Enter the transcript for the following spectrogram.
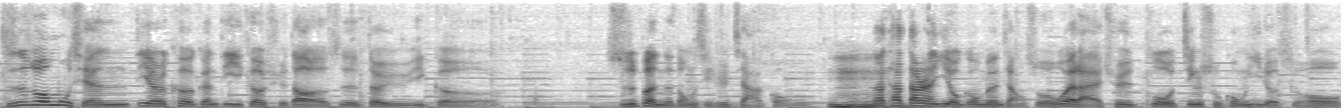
只是说目前第二课跟第一课学到的是对于一个纸本的东西去加工。嗯，那他当然也有跟我们讲说，未来去做金属工艺的时候，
